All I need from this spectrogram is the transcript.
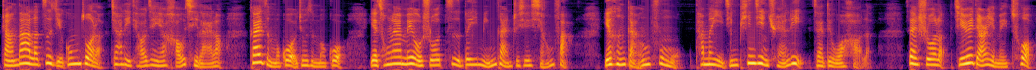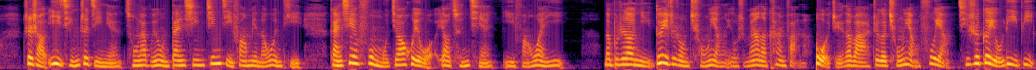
长大了自己工作了，家里条件也好起来了，该怎么过就怎么过，也从来没有说自卑、敏感这些想法，也很感恩父母，他们已经拼尽全力在对我好了。再说了，节约点也没错，至少疫情这几年从来不用担心经济方面的问题。感谢父母教会我要存钱，以防万一。”那不知道你对这种穷养有什么样的看法呢？我觉得吧，这个穷养富养其实各有利弊。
